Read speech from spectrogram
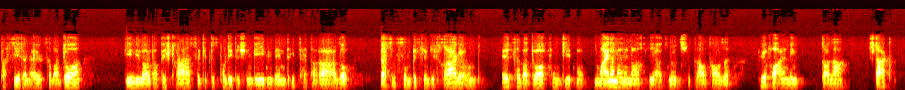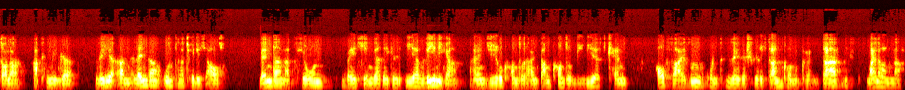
passiert in El Salvador, gehen die Leute auf die Straße, gibt es politischen Gegenwind etc. Also das ist so ein bisschen die Frage und El Salvador fungiert meiner Meinung nach hier als mögliche Blaupause für vor allen Dingen Dollar, stark dollarabhängige ähm, Länder und natürlich auch Länder, Nationen, welche in der Regel eher weniger ein Girokonto oder ein Bankkonto, wie wir es kennen, aufweisen und sehr, sehr schwierig drankommen können. Da ist meiner Meinung nach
